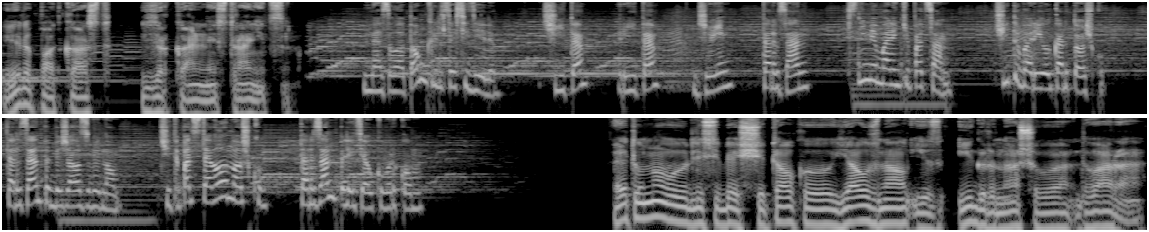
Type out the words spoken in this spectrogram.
и это подкаст «Зеркальные страницы». На золотом крыльце сидели Чита, Рита, Джейн, Тарзан. С ними маленький пацан. Чита варила картошку. Тарзан побежал за вином. Чита подставила ножку. Тарзан полетел кувырком. Эту новую для себя считалку я узнал из игр нашего двора.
